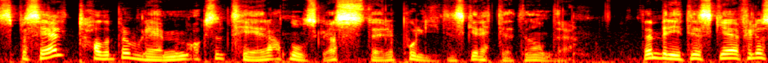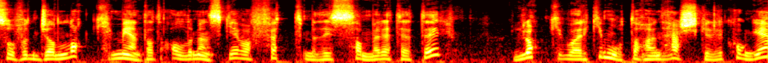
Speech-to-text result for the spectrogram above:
spesielt hadde problemer med å akseptere at noen skulle ha større politiske rettigheter enn andre. Den britiske filosofen John Locke mente at alle mennesker var født med de samme rettigheter. Locke var ikke imot å ha en hersker eller konge,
